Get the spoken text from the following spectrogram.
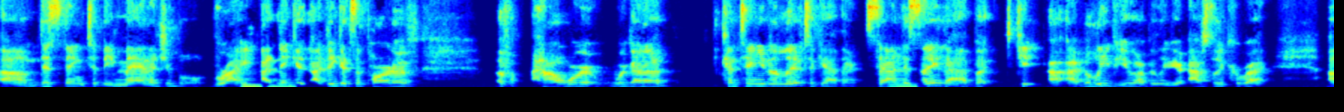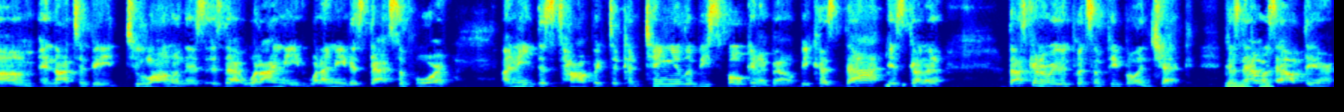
um, this thing to be manageable. Right. Mm-hmm. I think it, I think it's a part of of how we're we're going to continue to live together. Sad mm-hmm. to say that, but keep, I, I believe you. I believe you're absolutely correct um, and not to be too long on this, is that what I need? What I need is that support. I need this topic to continually be spoken about because that is gonna that's gonna really put some people in check because mm-hmm. now it's out there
